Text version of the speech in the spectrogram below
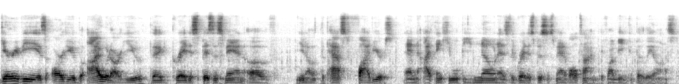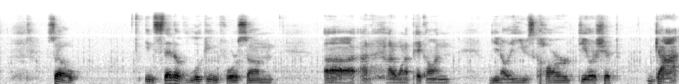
Gary Vee is arguably, I would argue, the greatest businessman of you know the past five years, and I think he will be known as the greatest businessman of all time, if I'm being completely honest. So instead of looking for some, uh, I, I don't want to pick on, you know, the used car dealership guy.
